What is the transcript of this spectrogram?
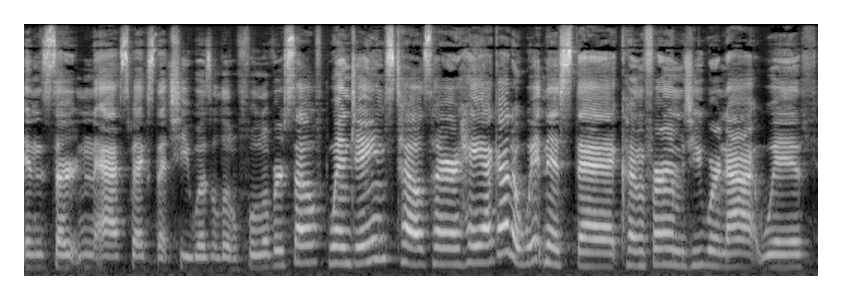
in certain aspects that she was a little full of herself. When James tells her, Hey, I got a witness that confirms you were not with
